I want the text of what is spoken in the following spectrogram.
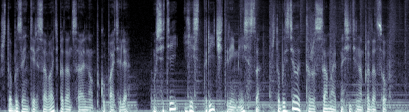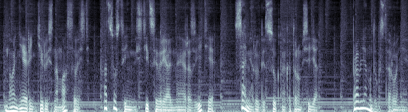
чтобы заинтересовать потенциального покупателя – у сетей есть 3-4 месяца, чтобы сделать то же самое относительно продавцов. Но они, ориентируясь на массовость, отсутствие инвестиций в реальное развитие, сами рубят сук, на котором сидят. Проблема двухсторонняя.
